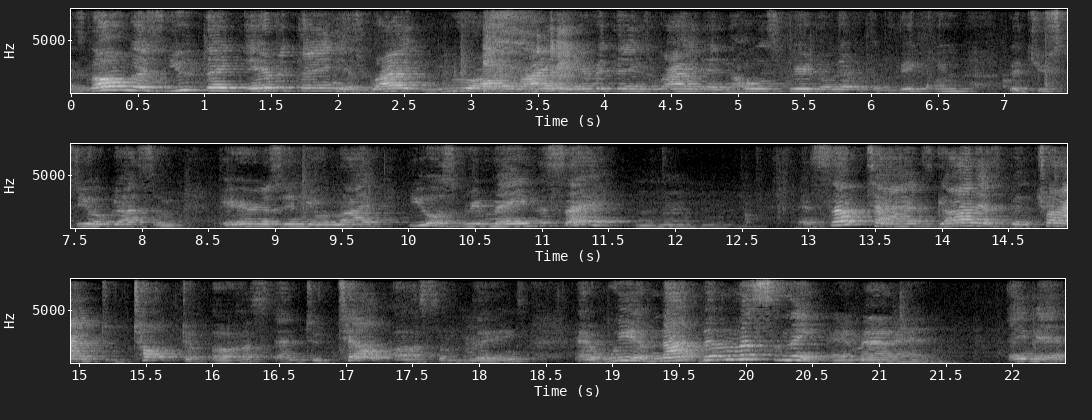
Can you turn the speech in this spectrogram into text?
As long as you think everything is right and you're all right and everything's right and the Holy Spirit don't ever convict you that you still got some errors in your life, you'll remain the same. And sometimes God has been trying to talk to us and to tell us some things and we have not been listening. Amen. Amen.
